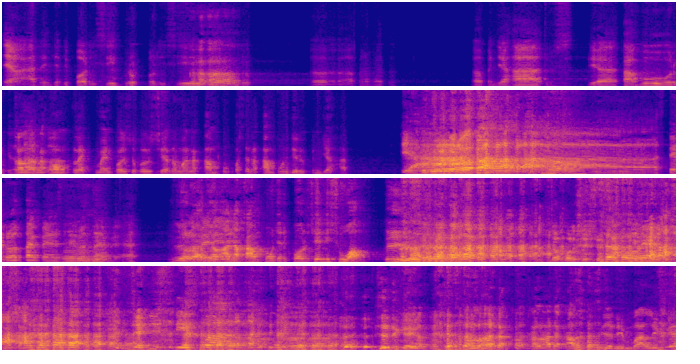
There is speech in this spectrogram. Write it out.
Ya ada yang jadi polisi, grup polisi Heeh. Grup eh, apa namanya eh, penjahat terus dia kabur kita kalau anak tangkap. komplek main polisi polisian sama anak kampung pasti anak kampung jadi penjahat ya stereotip ya stereotip ya Giliran yang anak kampung jadi polisi disuap. iya polisi susah. Susah. jadi serius banget jadi kayak kalau ada kalau ada kampung jadi malingnya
